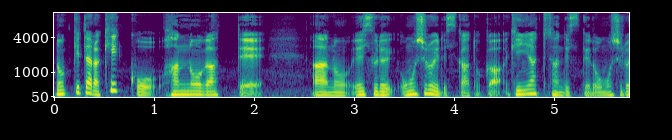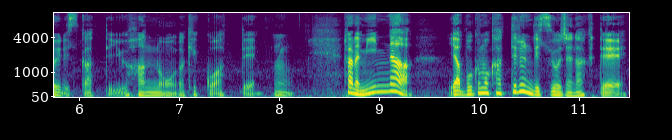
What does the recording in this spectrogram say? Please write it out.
載っけたら結構反応があって、あの、え、それ面白いですか？とか、気になってたんですけど面白いですか？っていう反応が結構あって、うん。ただみんな、いや、僕も買ってるんですよじゃなくて、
